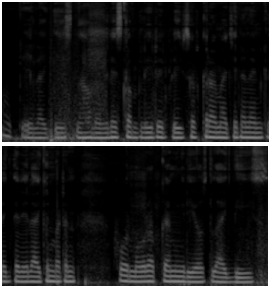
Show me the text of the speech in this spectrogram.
Okay like this. Now level is completed. Please subscribe my channel and click the bell icon button for more upcoming videos like these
